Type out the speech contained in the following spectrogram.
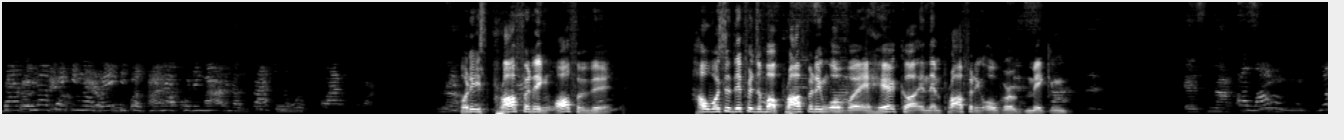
That's Because not it's taking away food, because but I you're not putting it in a passion for fashionable platform. But he's profiting off of it. How? What's the difference about profiting over a haircut and then profiting over It's making? not the- it's not A lot of same. yeah,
